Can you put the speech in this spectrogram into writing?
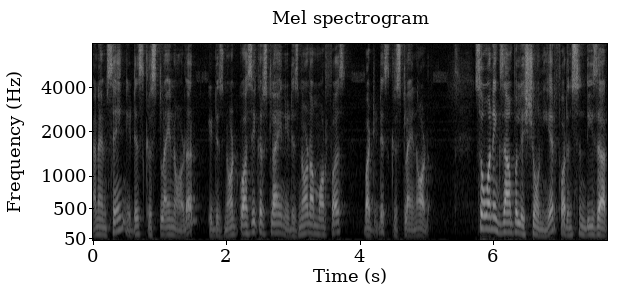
and I am saying it is crystalline order, it is not quasi crystalline, it is not amorphous, but it is crystalline order. So, one example is shown here for instance, these are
